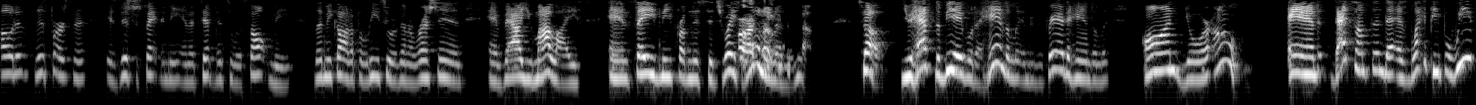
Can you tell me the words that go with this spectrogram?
oh, this, this person is disrespecting me and attempting to assault me. Let me call the police who are going to rush in and value my life and save me from this situation. Oh, No, no, no, no, no. So you have to be able to handle it and be prepared to handle it on your own. And that's something that as black people, we've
